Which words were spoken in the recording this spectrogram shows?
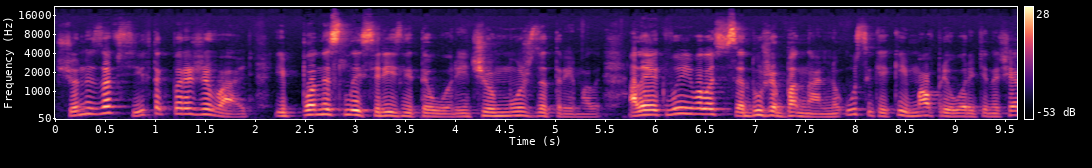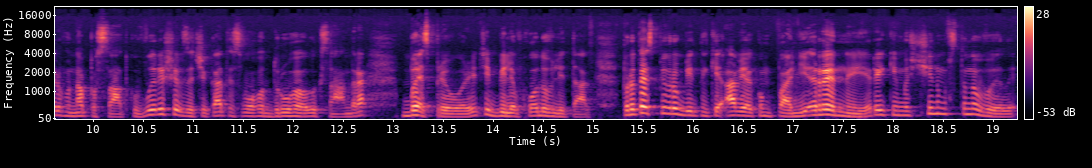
що не за всіх так переживають, і понеслись різні теорії, чому ж затримали. Але як виявилось, все дуже банально. Усик, який мав пріоріті на чергу на посадку, вирішив зачекати свого друга Олександра без пріоріті біля входу в літак. Проте співробітники авіакомпанії Ренеєр якимось чином встановили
